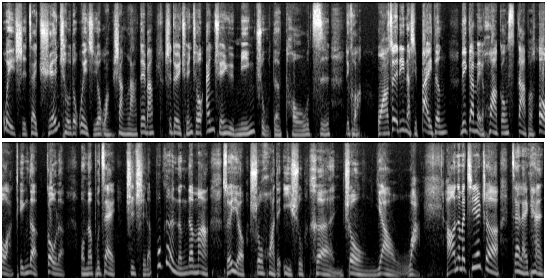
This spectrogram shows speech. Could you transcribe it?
位置在全球的位置又往上拉，对吧？是对全球安全与民主的投资。你看，哇，所以你那是拜登，你甘美化工 stop 后啊，停了，够了，我们不再支持了，不可能的嘛。所以有说话的艺术很重要哇。好，那么接着再来看。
